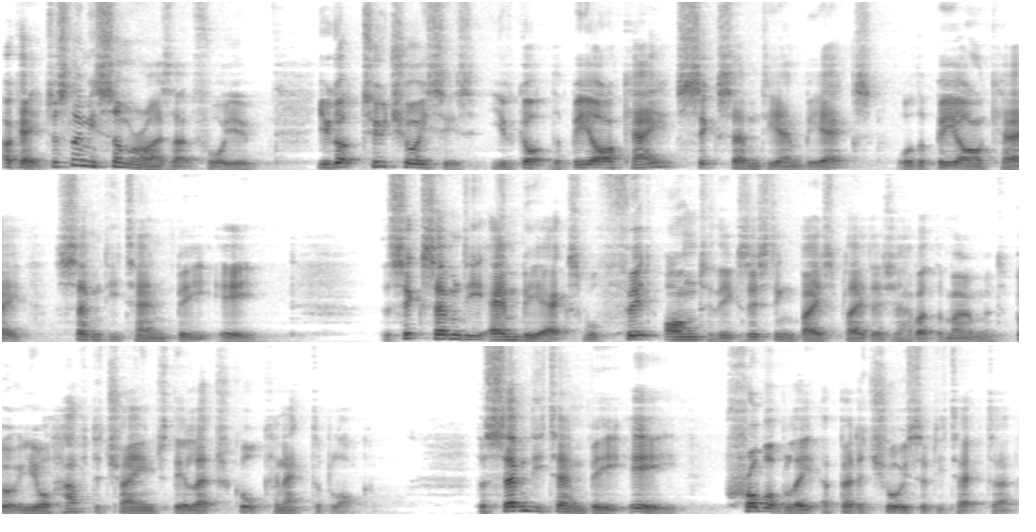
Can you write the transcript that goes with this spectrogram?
Okay, just let me summarise that for you. You've got two choices. You've got the BRK 670MBX or the BRK 7010BE. The 670 MBX will fit onto the existing base plate as you have at the moment, but you'll have to change the electrical connector block. The 7010BE, probably a better choice of detector,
